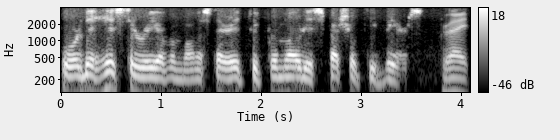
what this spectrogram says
or the history of a monastery to promote his specialty beers. Right.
